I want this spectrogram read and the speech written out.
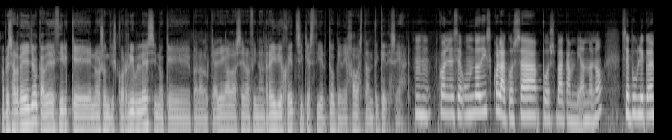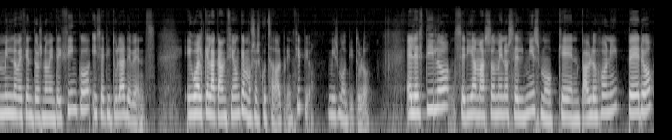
A pesar de ello, cabe decir que no es un disco horrible, sino que para lo que ha llegado a ser al final Radiohead sí que es cierto que deja bastante que desear. Con el segundo disco la cosa pues va cambiando, ¿no? Se publicó en 1995 y se titula The Bends, igual que la canción que hemos escuchado al principio, mismo título. El estilo sería más o menos el mismo que en Pablo Honey, pero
